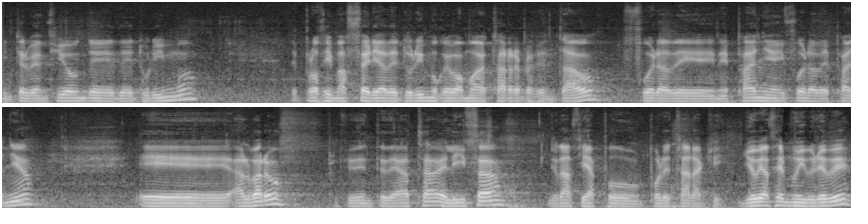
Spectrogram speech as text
intervención de, turismo, de próximas ferias de turismo que vamos a estar representados fuera de en España y fuera de España. Eh, Álvaro, presidente de ASTA, Eliza, gracias por, por estar aquí. Yo voy a hacer muy breve,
